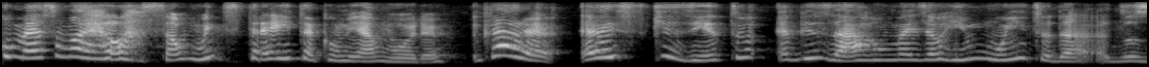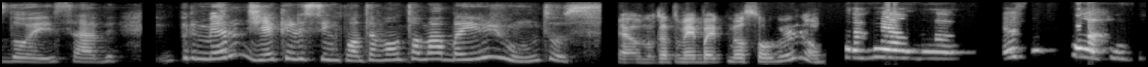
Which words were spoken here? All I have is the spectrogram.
começa uma relação muito estreita com Miyamura. Cara, é esquisito, é bizarro, mas eu ri muito da- dos dois, sabe? O primeiro dia que eles se encontram vão tomar banho juntos. É, eu nunca tomei banho com meu sogro, não. Tá vendo? Eu sempre falo de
